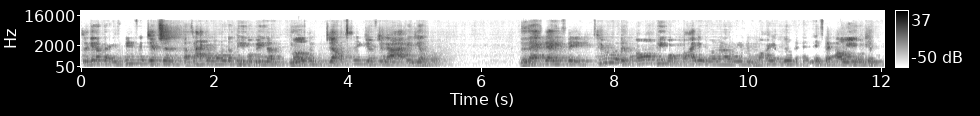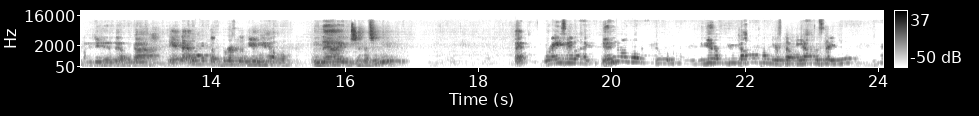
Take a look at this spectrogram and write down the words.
So get up there, he sees the Egyptian attacking one of the people, beating them. Moses jumps the Egyptian guy and kills him. The next day he sees two of his own people fighting one another. He says, why are you doing that? And they say, oh, you gonna kill like you did the other guy? Isn't that like the person you helped? Now they judging you. That's crazy. Like, you don't know what you're doing. You know, you gotta come yourself. You have to say, look, I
